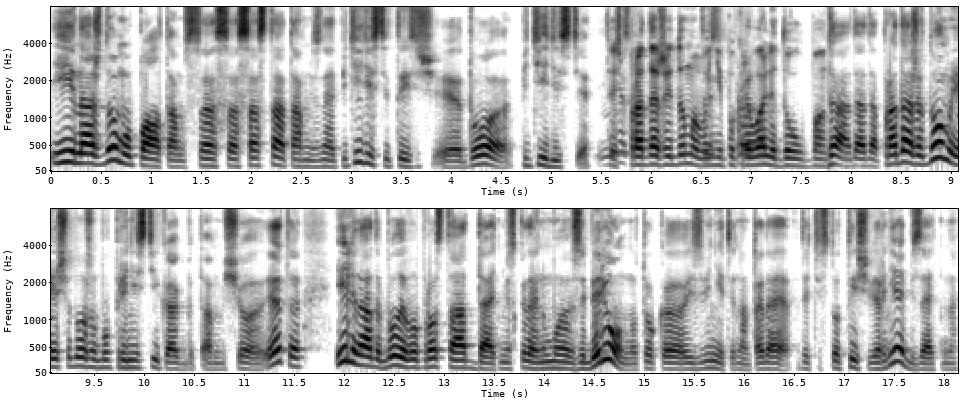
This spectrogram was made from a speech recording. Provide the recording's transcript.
И наш дом упал там со, со, со 100, там, не знаю, 50 тысяч э, до 50. То есть продажей дома вы не покрывали про... долг банка? Да, да, да. Продажи дома я еще должен был принести как бы там еще это. Или надо было его просто отдать. Мне сказали, ну мы заберем, но только, извини, ты нам тогда вот эти 100 тысяч верни обязательно.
